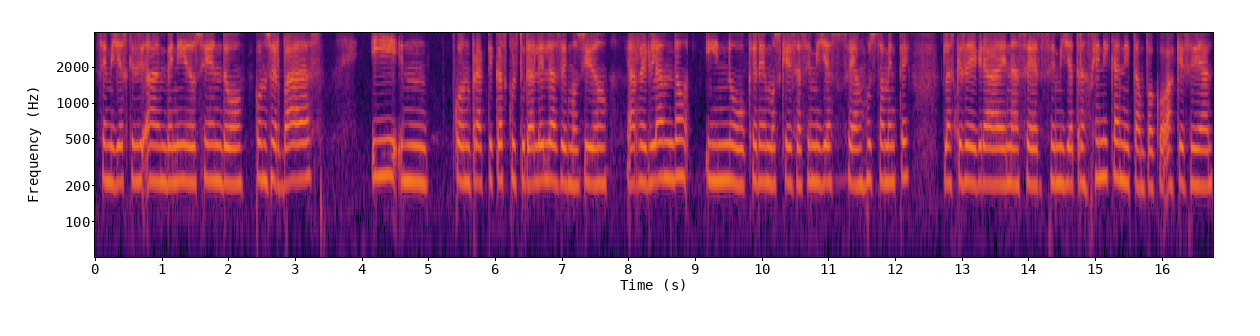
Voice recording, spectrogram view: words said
semillas que han venido siendo conservadas y mm, con prácticas culturales las hemos ido arreglando y no queremos que esas semillas sean justamente las que se degraden a ser semilla transgénica ni tampoco a que sean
